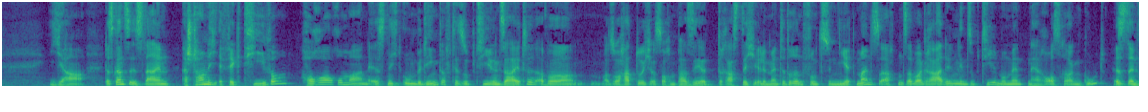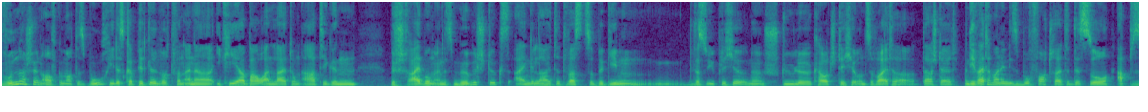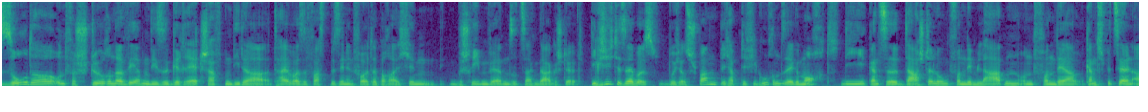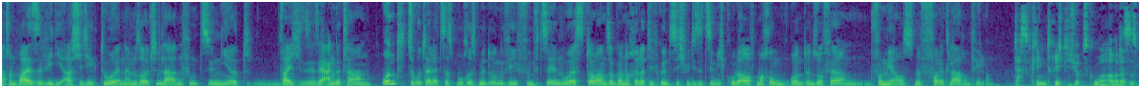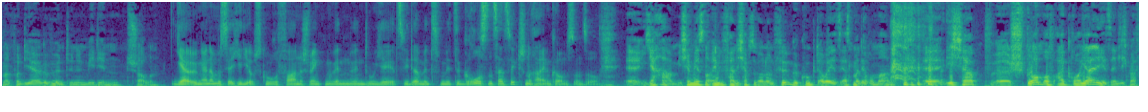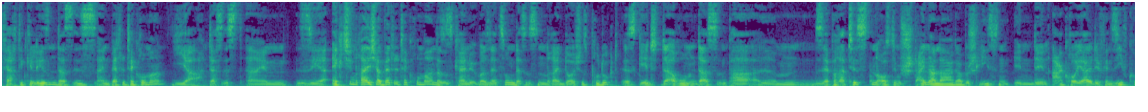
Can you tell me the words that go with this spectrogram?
ja, das Ganze ist ein erstaunlich effektiver Horrorroman. Er ist nicht unbedingt auf der subtilen Seite, aber also hat durchaus auch ein paar sehr drastische Elemente drin, funktioniert meines Erachtens aber gerade in den subtilen Momenten herausragend gut. Es ist ein wunderschön aufgemachtes Buch. Jedes Kapitel wird von einer IKEA-Bauanleitung artigen Beschreibung eines Möbelstücks eingeleitet, was zu Beginn das übliche, ne, Stühle, Couchtische und so weiter darstellt. Und je weiter man in diesem Buch fortschreitet, desto absurder und verstörender werden diese Gerätschaften, die da teilweise fast bis in den Folterbereich hin beschrieben werden, sozusagen dargestellt. Die Geschichte selber ist durchaus spannend. Ich habe die Figuren sehr gemocht. Die ganze Darstellung von dem Laden und von der ganz speziellen Art und Weise, wie die Architektur in einem solchen Laden funktioniert, war ich sehr, sehr angetan. Und zu guter Letzt, das Buch ist mit irgendwie irgendwie 15 US-Dollar sogar noch relativ günstig für diese ziemlich coole Aufmachung und insofern von mir aus eine volle klare Empfehlung. Das klingt richtig obskur, aber das ist man von dir ja gewöhnt in den Medien schauen. Ja, irgendeiner muss ja hier die obskure Fahne schwenken, wenn, wenn du hier jetzt wieder mit, mit großen Science-Fiction reinkommst und so. Äh, ja, ich habe mir jetzt noch eingefallen, ich habe sogar noch einen Film geguckt, aber jetzt erstmal der Roman. äh, ich habe äh, Storm of Ark Royale jetzt endlich mal fertig gelesen. Das ist ein Battletech-Roman. Ja, das ist ein sehr actionreicher Battletech-Roman. Das ist keine Übersetzung, das ist ein rein deutsches Produkt. Es geht darum, dass ein paar ähm, Separatisten aus dem Steiner Lager beschließen, in den Ark Royale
